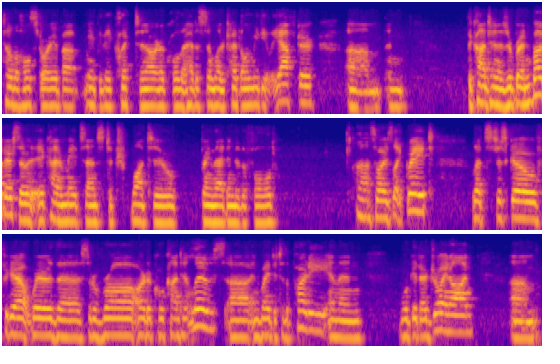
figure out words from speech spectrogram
tell the whole story about maybe they clicked an article that had a similar title immediately after, um, and the content is your bread and butter, so it, it kind of made sense to want to bring that into the fold. Uh, so I was like, great, let's just go figure out where the sort of raw article content lives, uh, invite it to the party, and then we'll get our join on. Um,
